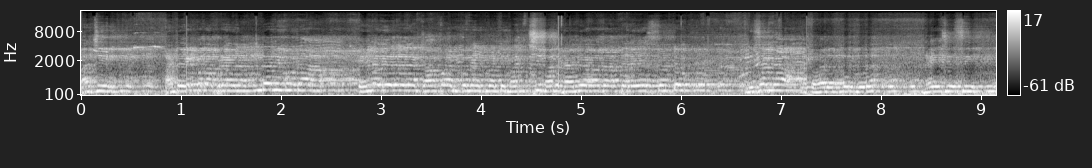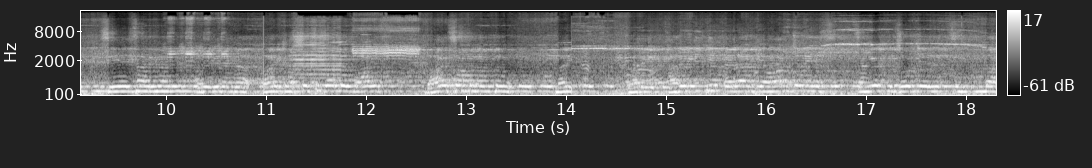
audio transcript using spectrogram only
మంచి అంటే ప్రజలందరినీ కూడా ఎల్లవేళలా కాపాడుకునేటువంటి మంచి మన ధన్యవాదాలు తెలియజేసుకుంటూ నిజంగా వారందరూ కూడా దయచేసి సిఎస్ఆర్ గారు అదేవిధంగా వారి కష్టసుఖాలు భాగస్వాములంతో మరి మరి అదే నిత్యం ఎలాంటి అవాంఛనీయ సంఘటన చోటు చేయకుండా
